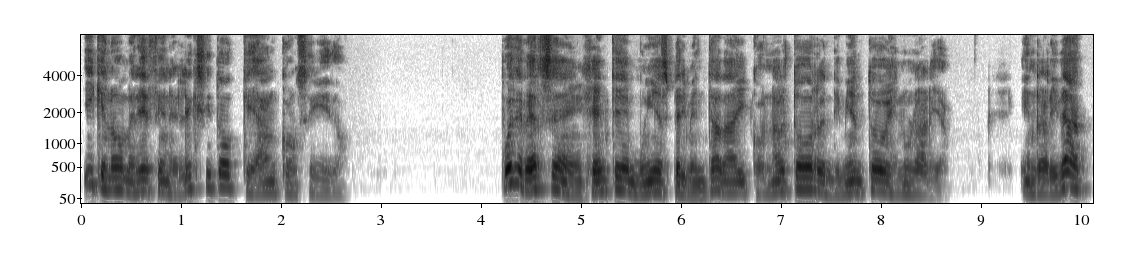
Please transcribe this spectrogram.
y que no merecen el éxito que han conseguido. Puede verse en gente muy experimentada y con alto rendimiento en un área. En realidad,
